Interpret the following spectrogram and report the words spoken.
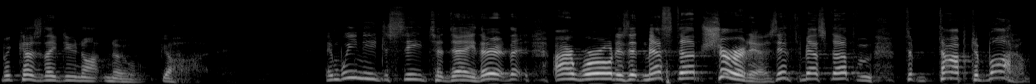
because they do not know God. And we need to see today, there, our world, is it messed up? Sure it is. It's messed up from top to bottom.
